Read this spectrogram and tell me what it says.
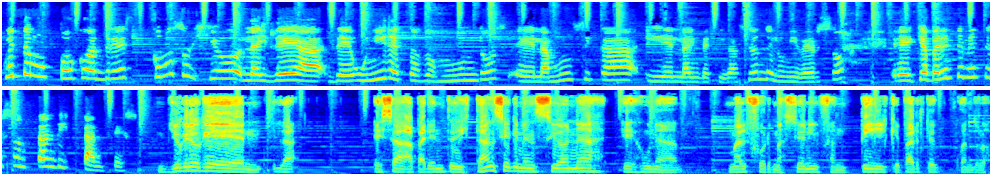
Cuéntame un poco, Andrés, ¿cómo surgió la idea de unir estos dos mundos, eh, la música y la investigación del universo, eh, que aparentemente son tan distantes? Yo creo que la, esa aparente distancia que mencionas es una malformación infantil que parte cuando los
